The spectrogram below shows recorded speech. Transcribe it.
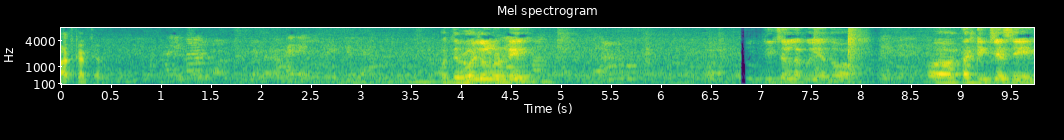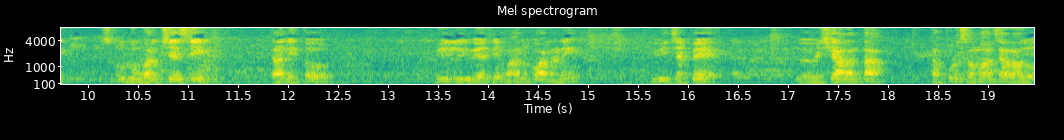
మాట్లాడతాడు. కొద్ది రోజుల నుండి టీచర్లకు ఏదో తగ్గించేసి స్కూళ్ళు వర్క్ చేసి దానితో వీళ్ళు ఇవన్నీ మానుకోవాలని ఇవి చెప్పే విషయాలంతా తప్పుడు సమాచారాలు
